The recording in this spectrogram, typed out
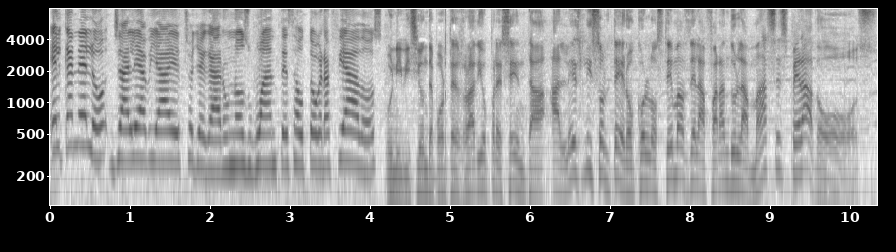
El Canelo ya le había hecho llegar unos guantes autografiados. Univisión Deportes Radio presenta a Leslie Soltero con los temas de la farándula más esperados.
